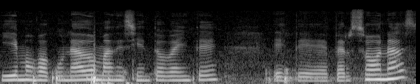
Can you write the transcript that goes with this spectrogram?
y, hemos vacunado más de 120 este, personas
